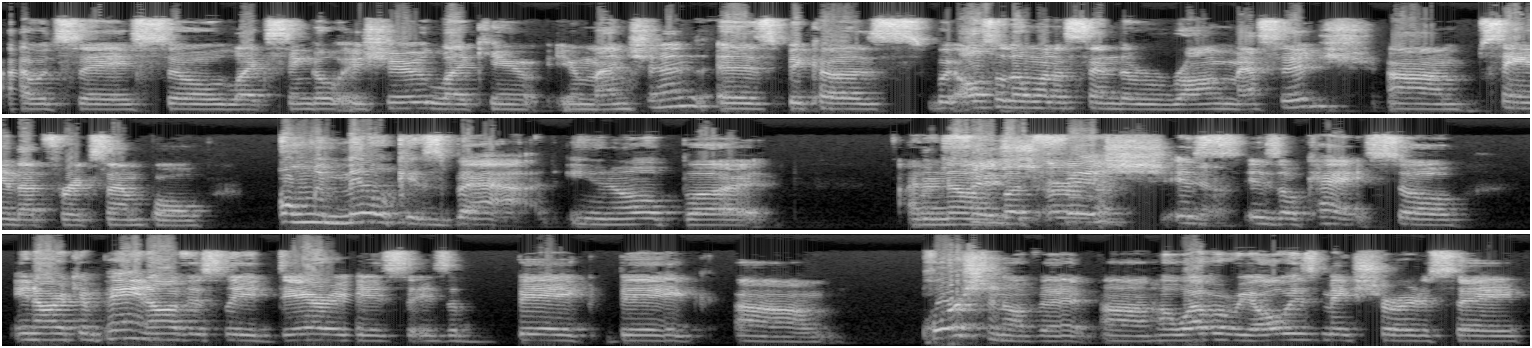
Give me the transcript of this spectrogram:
I would say so like single issue like you you mentioned is because we also don't want to send the wrong message um, saying that for example only milk is bad you know but I don't know fish but fish is is okay. So in our campaign obviously dairy is is a big big um, portion of it. Uh, however we always make sure to say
